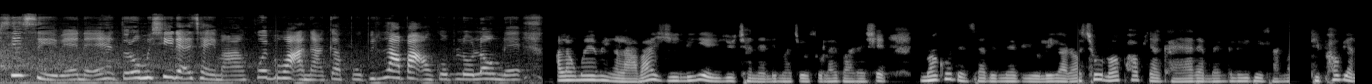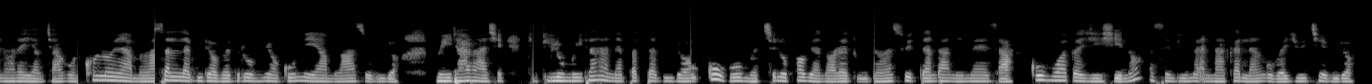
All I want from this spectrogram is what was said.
ဖြစ်စေပဲနဲ့သူတို့မရှိတဲ့အချိန်မှာကိုယ့်ဘဝအနာဂတ်ပူပြီးလှပအောင်ကိုဘယ်လိုလုပ်မလဲအားလုံးပဲမင်္ဂလာပါရီလီရဲ့ YouTube channel လေးမှာကြိုဆိုလိုက်ပါတယ်ရှင်ဒီမှာခုတင်ဆက်ပေးမယ့် video လေးကတော့တချို့တော့ဖောက်ပြန်ခံရတဲ့မင်္ဂလေးတွေကနော် ဒီဖောက်ပြန်သွားတဲ့ယောက်ျားကိုခွန့်လွှတ်ရမလားဆက်လက်ပြီးတော့ပဲသူတို့မျှော်ကိုးနေရမလားဆိုပြီးတော့မေးထားတာရှင်ဒီဒီလိုမေးထားတာနဲ့ပတ်သက်ပြီးတော့ကိုယ့်ကိုမချစ်လို့ဖောက်ပြန်သွားတဲ့သူတန်းဆွေတန်းတာနေမဲ့အစားကိုယ့်ဘဝအတွက်ရည်ရှိနော်အဆင်ပြေမဲ့အနာဂတ်လမ်းကိုပဲရွေးချယ်ပြီးတော့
